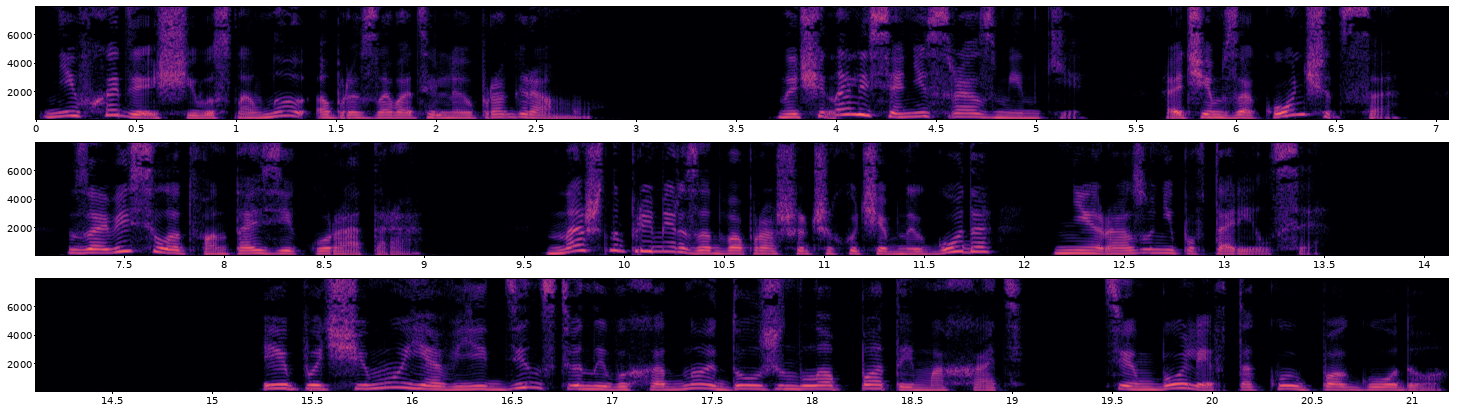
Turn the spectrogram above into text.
не входящие в основную образовательную программу. Начинались они с разминки, а чем закончится, зависело от фантазии куратора. Наш, например, за два прошедших учебных года ни разу не повторился. И почему я в единственный выходной должен лопатой махать, тем более в такую погоду?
